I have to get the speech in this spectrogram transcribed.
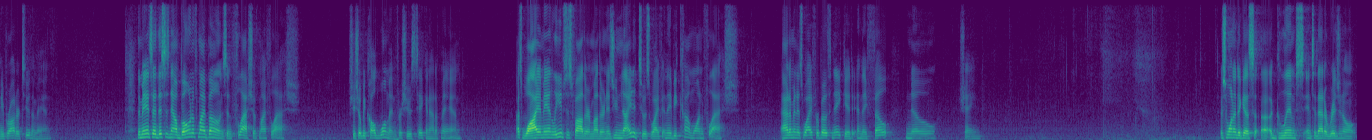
and he brought her to the man. The man said, This is now bone of my bones and flesh of my flesh. She shall be called woman, for she was taken out of man. That's why a man leaves his father and mother and is united to his wife, and they become one flesh. Adam and his wife were both naked, and they felt no shame. I just wanted to get us a, a glimpse into that original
